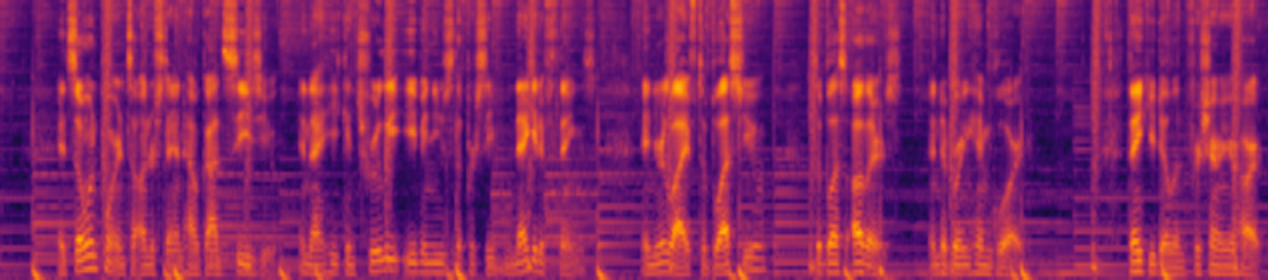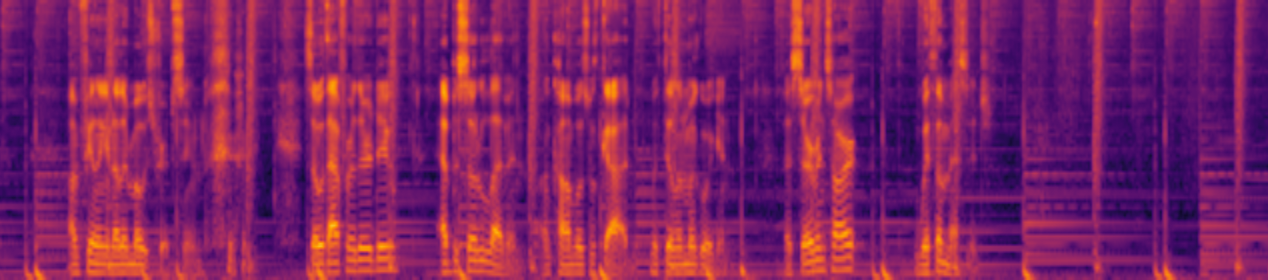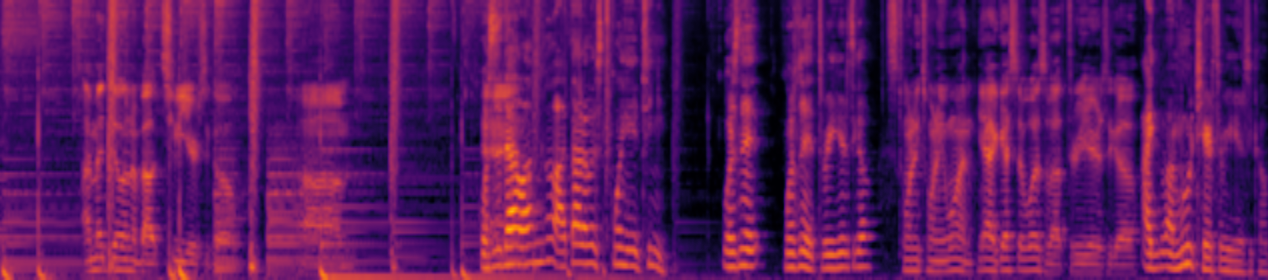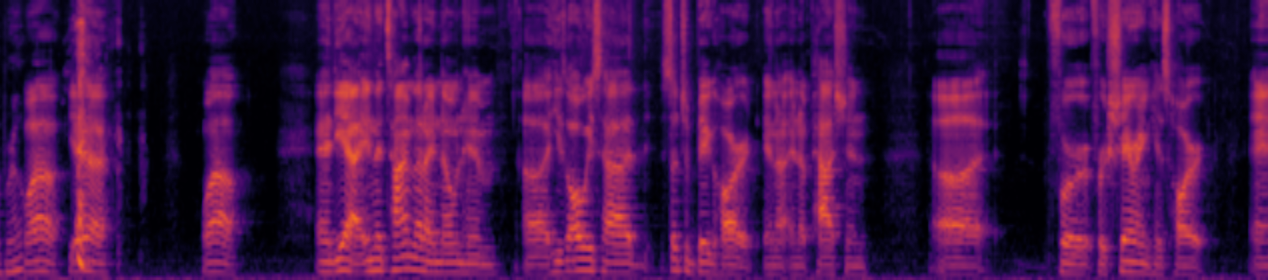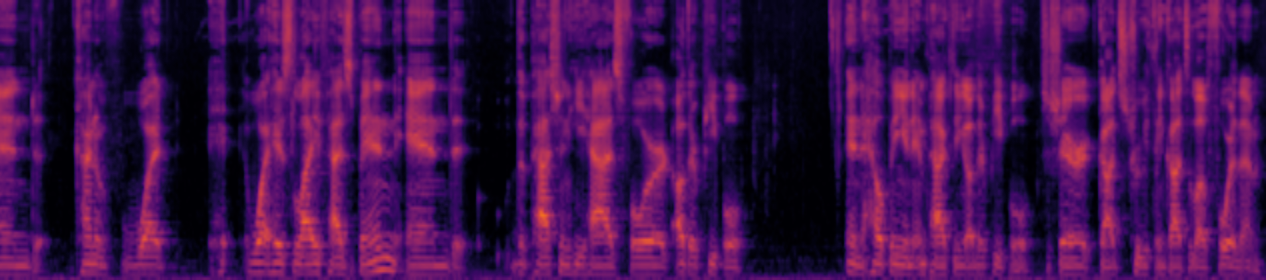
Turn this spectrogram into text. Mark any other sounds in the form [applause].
It's so important to understand how God sees you and that He can truly even use the perceived negative things in your life to bless you, to bless others, and to bring Him glory. Thank you, Dylan, for sharing your heart. I'm feeling another Moe's trip soon. [laughs] so without further ado, episode 11 on Convos with God with Dylan McGuigan. A servant's heart with a message. I met Dylan about two years ago. Um, Was it that long ago? I thought it was 2018. Wasn't it? Wasn't it three years ago? It's 2021. Yeah, I guess it was about three years ago. I, I moved here three years ago, bro. Wow. Yeah. [laughs] wow. And yeah, in the time that I've known him, uh, he's always had such a big heart and a, and a passion uh, for for sharing his heart and kind of what what his life has been and the passion he has for other people and helping and impacting other people to share God's truth and God's love for them.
